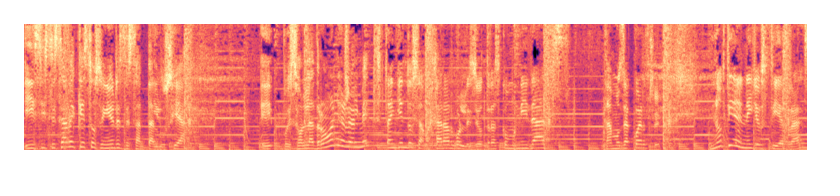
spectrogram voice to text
y si se sabe que estos señores de Santa Lucía, eh, pues son ladrones realmente, están yéndose a bajar árboles de otras comunidades. ¿Estamos de acuerdo? Sí. ¿No tienen ellos tierras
